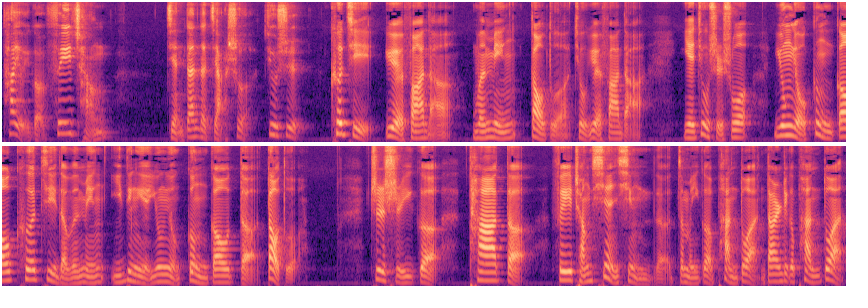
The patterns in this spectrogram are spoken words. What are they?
他有一个非常简单的假设，就是科技越发达，文明道德就越发达。也就是说，拥有更高科技的文明，一定也拥有更高的道德。这是一个。他的非常线性的这么一个判断，当然这个判断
